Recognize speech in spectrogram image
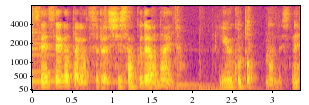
先生方がする施策ではないということなんですね。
